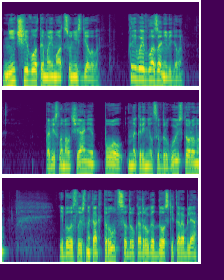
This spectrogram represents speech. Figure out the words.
«Ничего ты моему отцу не сделала. Ты его и в глаза не видела. Повисло молчание, пол накренился в другую сторону, и было слышно, как трутся друг о друга доски корабля.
